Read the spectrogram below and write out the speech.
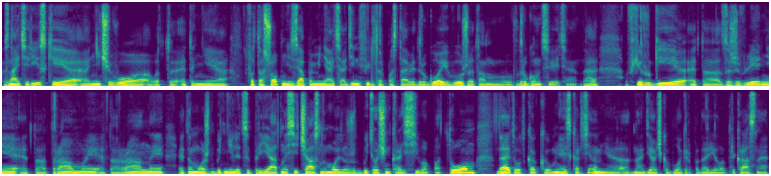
знаете риски, э, ничего, вот это не фотошоп, нельзя поменять один фильтр, поставить другой, и вы уже там в другом цвете. Да? В хирургии это заживление, это травмы, это раны, это может быть нелицеприятно сейчас, но может быть очень красиво потом. Да, это вот как у меня есть картина, мне одна девочка-блогер подарила, прекрасная.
